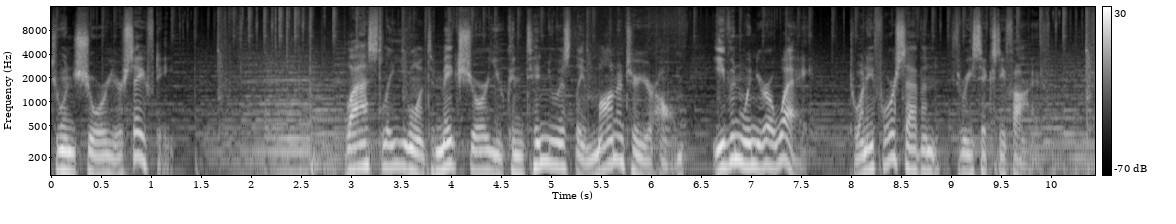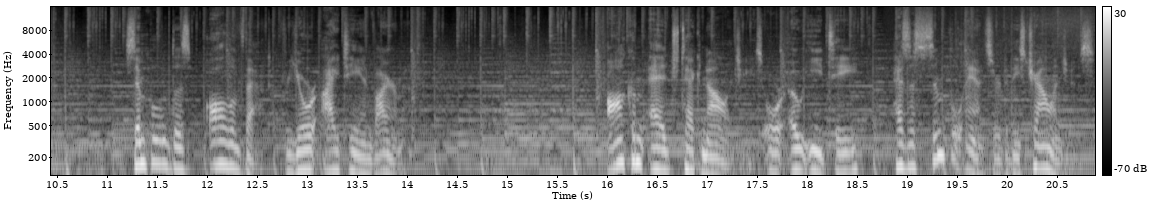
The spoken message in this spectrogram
to ensure your safety. Lastly, you want to make sure you continuously monitor your home even when you're away, 24-7, 365. SMPL does all of that for your IT environment. Occam Edge Technologies, or OET, has a simple answer to these challenges.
